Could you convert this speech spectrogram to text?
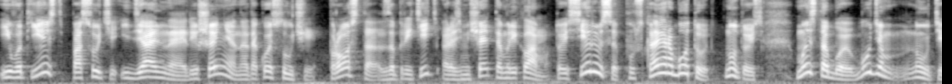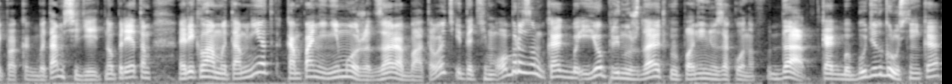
И вот есть, по сути, идеальное решение на такой случай. Просто запретить размещать там рекламу. То есть, сервисы пускай работают. Ну, то есть, мы с тобой будем, ну, типа, как бы там сидеть, но при этом рекламы там нет, компания не может зарабатывать, и таким образом, как бы, ее принуждают к выполнению законов. Да, как бы будет грустненько,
